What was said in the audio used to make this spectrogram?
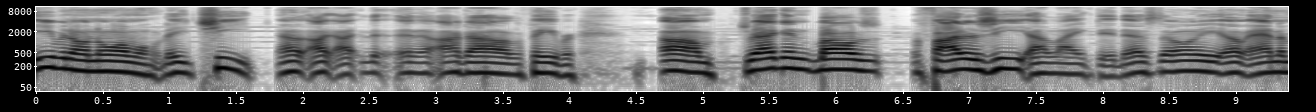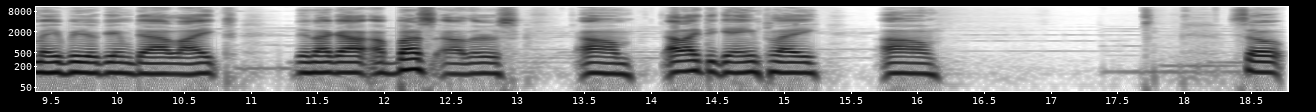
Even on normal, they cheat. I, I, I got out of favor. Um, Dragon Ball Fighter Z, I liked it. That's the only um, anime video game that I liked. Then I got a bunch of others. Um, I like the gameplay. Um, so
